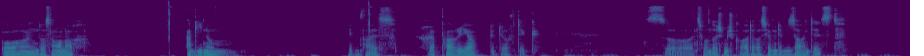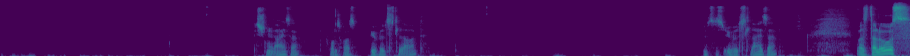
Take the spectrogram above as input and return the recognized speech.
Und was haben wir noch? Aginum. Ebenfalls reparierbedürftig. So, jetzt wundere ich mich gerade, was hier mit dem Sound ist. Bisschen leiser. Für uns war es übelst laut. Jetzt ist es übelst leise. Was ist da los?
